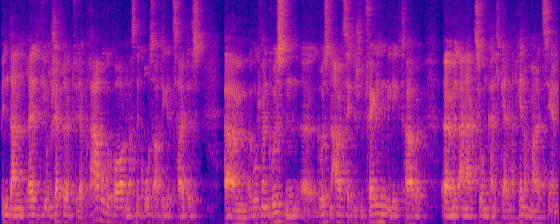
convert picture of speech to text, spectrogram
Bin dann relativ jung Chefredakteur der Bravo geworden, was eine großartige Zeit ist, ähm, wo ich meinen größten, äh, größten arbeitstechnischen Fail hingelegt habe. Äh, mit einer Aktion kann ich gerne nachher nochmal erzählen.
